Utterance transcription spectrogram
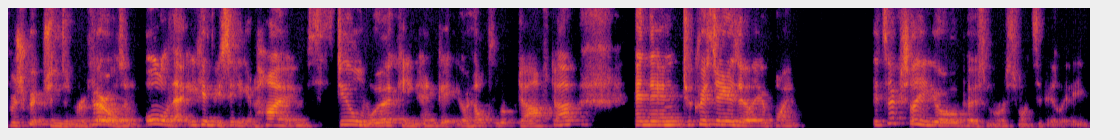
prescriptions and referrals and all of that. You can be sitting at home, still working and get your health looked after. And then to Krystyna's earlier point, it's actually your personal responsibility.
